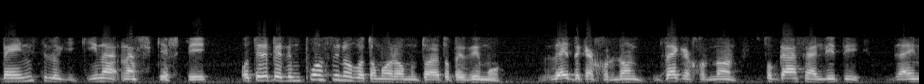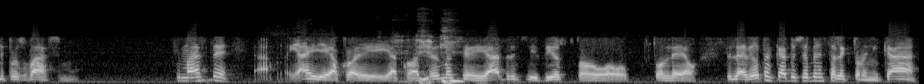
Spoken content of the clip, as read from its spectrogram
μπαίνει στη λογική να, να σκεφτεί ότι ρε παιδί μου, πού αφήνω εγώ το μωρό μου τώρα, το παιδί μου, 11 χρονών, 10 χρονών, στον κάθε αλήτη να είναι προσβάσιμο. Θυμάστε, οι, ακρο, οι ακροατές μας, οι άντρες ιδίως που το, που το λέω, δηλαδή όταν κάποιος έμπαινε στα ηλεκτρονικά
